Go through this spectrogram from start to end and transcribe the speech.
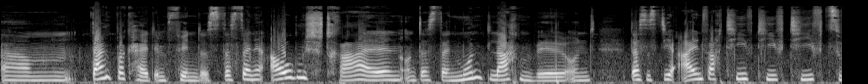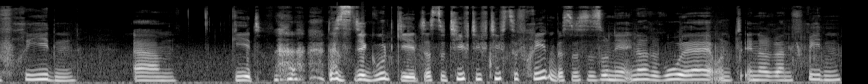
ähm, Dankbarkeit empfindest, dass deine Augen strahlen und dass dein Mund lachen will und dass es dir einfach tief, tief, tief zufrieden ähm, geht, dass es dir gut geht, dass du tief, tief, tief zufrieden bist, dass du so eine innere Ruhe und inneren Frieden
